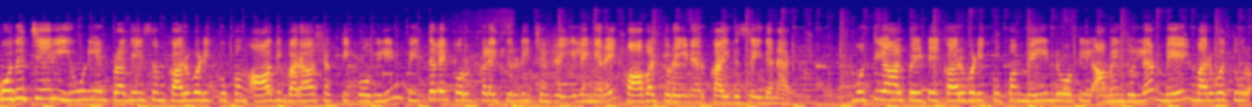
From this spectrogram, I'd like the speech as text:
புதுச்சேரி யூனியன் பிரதேசம் கருவடிக்குப்பம் ஆதி பராசக்தி கோவிலின் பித்தளை பொருட்களை திருடிச் சென்ற இளைஞரை காவல்துறையினர் கைது செய்தனர். முத்தியால்பேட்டை கருவடிக்குப்பம் மெயின் ரோட்டில் அமைந்துள்ள மேல் மருவத்தூர்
